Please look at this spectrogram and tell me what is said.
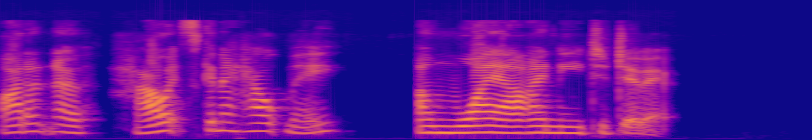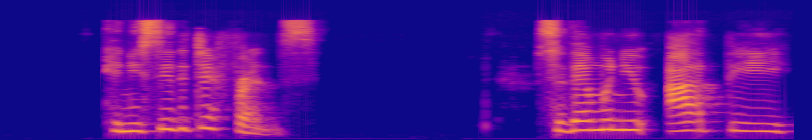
I don't know how it's going to help me and why I need to do it. Can you see the difference? So then when you add the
